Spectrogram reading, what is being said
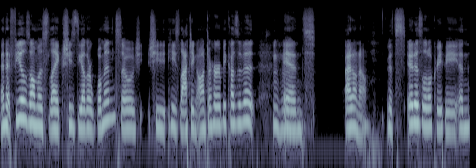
and it feels almost like she's the other woman, so she, she he's latching onto her because of it, Mhm. and I don't know. It's it is a little creepy, and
